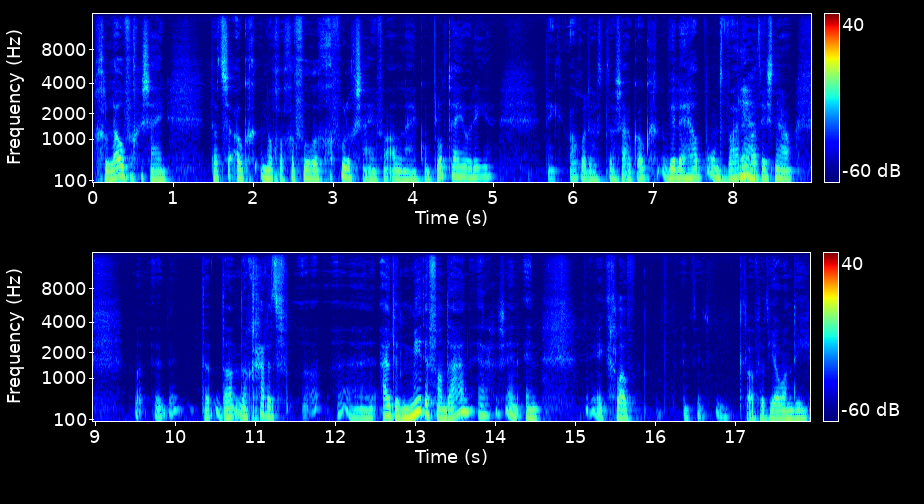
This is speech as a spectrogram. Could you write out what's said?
gelovigen zijn. Dat ze ook nogal gevoelig, gevoelig zijn voor allerlei complottheorieën. Ik denk, oh, dat, dat zou ik ook willen helpen ontwarren. Ja. Wat is nou. eh, dat, dan, dan gaat het eh, uit het midden vandaan ergens. En, en ik geloof ik geloof dat Johan die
